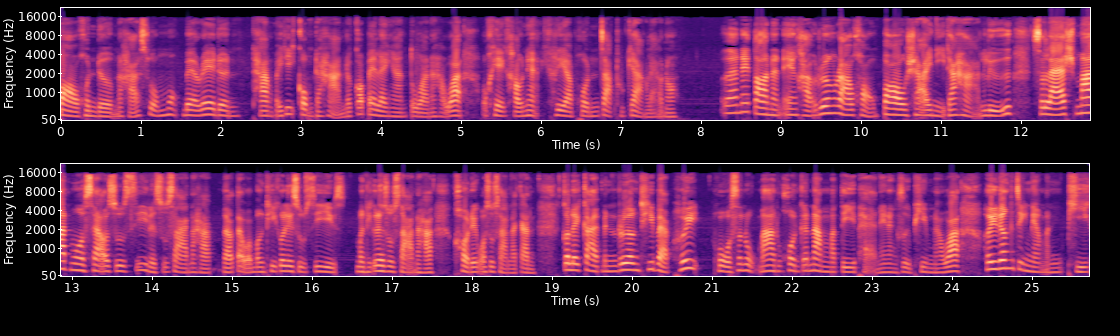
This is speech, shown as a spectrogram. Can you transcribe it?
ปอลคนเดิมนะคะ สวมหมวกเบเร่เดินทางไปที่กรมทหารแล้วก็ไปรายงานตัวนะคะว่า โอเคเขาเนี่ยเคลียร์พ้นจากทุกอย่างแล้วเนาะ และในตอนนั้นเองค่ะ เรื่องราวของปอลชายหนีทหาร หรือ slash mademoiselle ซูซี่หรือซูซานนะคะ แล้วแต่ว่าบางทีก็เรียกซูซี่บางทีก็เรียกซูซานนะคะ ขอเรียกว่าซูซานละกัน ก็เลยกลายเป็นเรื่องที่แบบ เฮ้ยโหสนุกมากทุกคนก็นำมาตีแผ่ในหนังสือพิมพ์นะว่า เฮ้ย เรื่องจริงเนี่ยมันพีค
